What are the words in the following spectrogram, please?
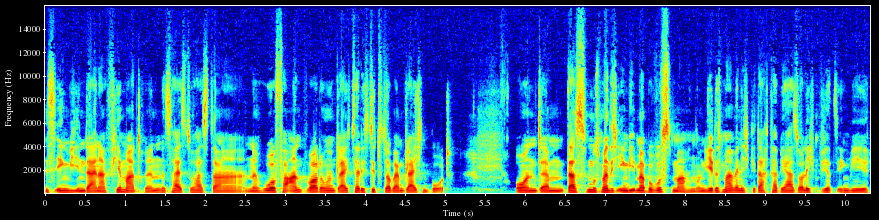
ist irgendwie in deiner Firma drin. Das heißt, du hast da eine hohe Verantwortung und gleichzeitig sitzt du aber im gleichen Boot. Und ähm, das muss man sich irgendwie immer bewusst machen. Und jedes Mal, wenn ich gedacht habe, ja, soll ich jetzt irgendwie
